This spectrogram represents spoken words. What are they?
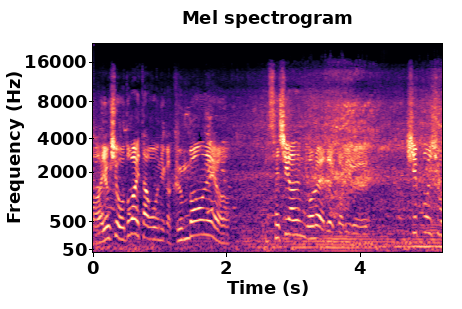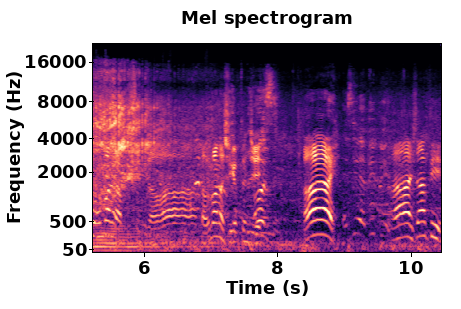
와 역시 오토바이 타고 오니까 금방 오네요. 3시간 걸어야 될 거리를. 10분 15분만에 왔습니다. 와나 얼마나 지겹던지. 아이. 아이 사피.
